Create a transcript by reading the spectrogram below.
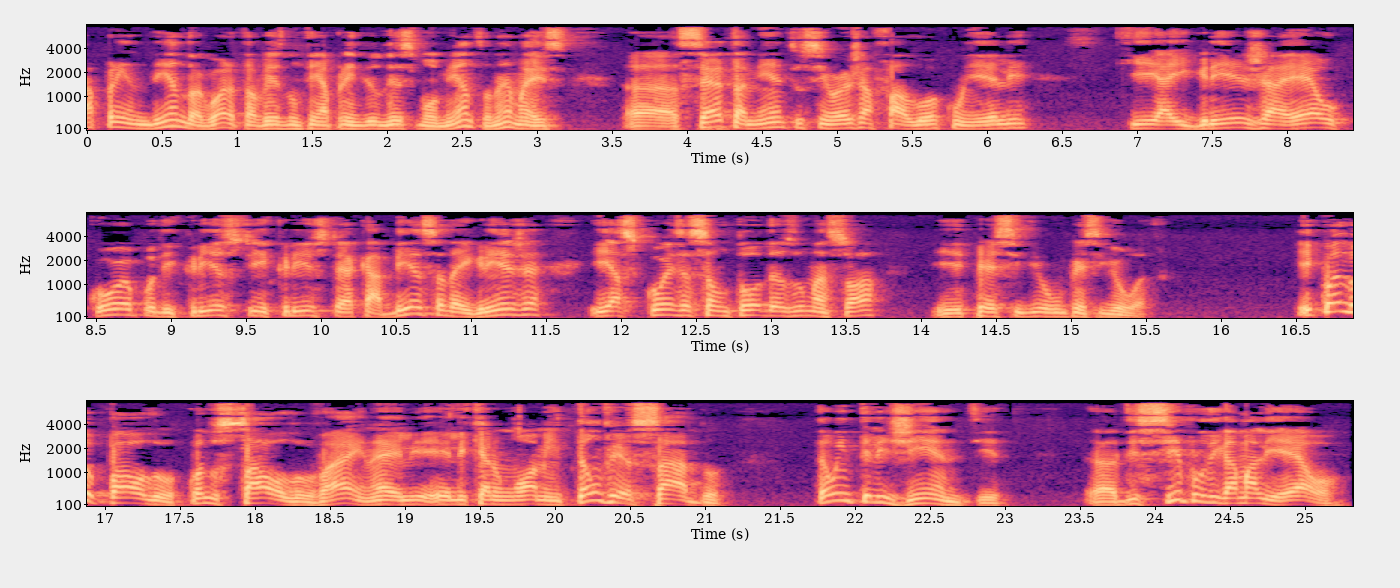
aprendendo agora, talvez não tenha aprendido nesse momento, né, mas uh, certamente o Senhor já falou com ele que a igreja é o corpo de Cristo e Cristo é a cabeça da igreja e as coisas são todas uma só e perseguiu um, perseguiu o outro. E quando Paulo, quando Saulo vai, né, ele, ele que era um homem tão versado tão inteligente, uh, discípulo de Gamaliel,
